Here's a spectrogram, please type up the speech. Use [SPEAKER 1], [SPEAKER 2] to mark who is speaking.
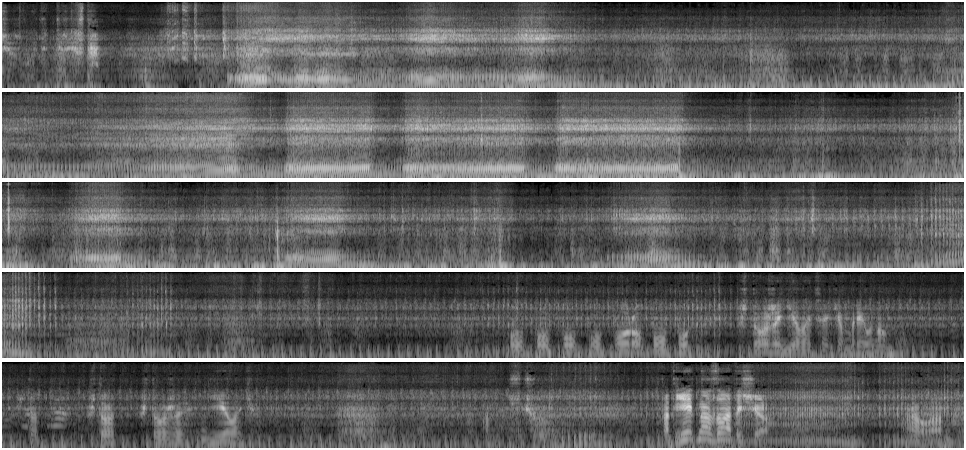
[SPEAKER 1] Сейчас будет интересно. С этим бревном? Что, что, что же делать? Отъедь назад еще. А ладно.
